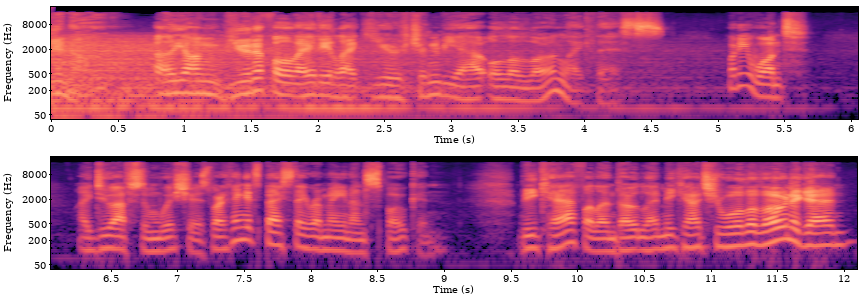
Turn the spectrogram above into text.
You know, a young, beautiful lady like you shouldn't be out all alone like this. What do you want? I do have some wishes, but I think it's best they remain unspoken. Be careful and don't let me catch you all alone again.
